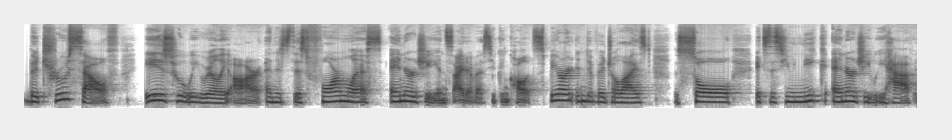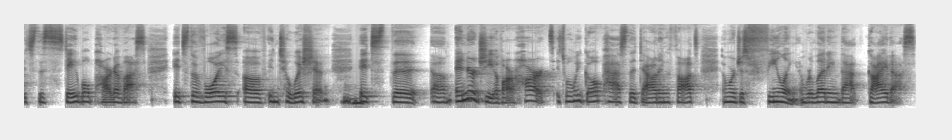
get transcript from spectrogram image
The true self is who we really are. And it's this formless energy inside of us. You can call it spirit individualized, the soul. It's this unique energy we have. It's this stable part of us. It's the voice of intuition. It's the um, energy of our hearts. It's when we go past the doubting thoughts and we're just feeling and we're letting that guide us.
